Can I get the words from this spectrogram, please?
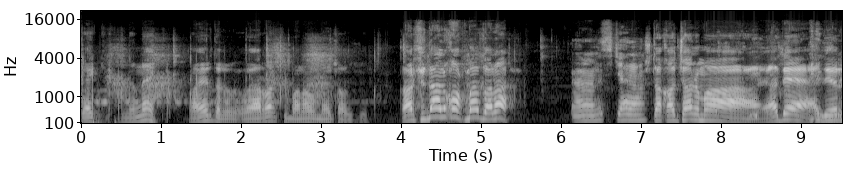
Çek. Ne? Hayırdır? Yarrak ki bana olmaya çalışıyor. Karşından korkmaz bana. Ananı siker ha. İşte kaçarım ha. Hadi hadi yürü.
